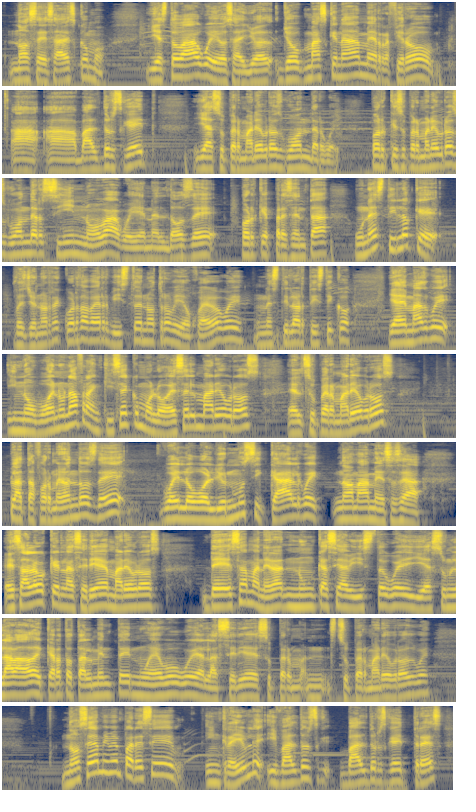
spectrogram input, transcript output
no sé, ¿sabes cómo? Y esto va, güey, o sea, yo, yo más que nada me refiero a, a Baldur's Gate y a Super Mario Bros. Wonder, güey. Porque Super Mario Bros. Wonder sí innova, güey, en el 2D. Porque presenta un estilo que, pues yo no recuerdo haber visto en otro videojuego, güey. Un estilo artístico. Y además, güey, innovó en una franquicia como lo es el Mario Bros. El Super Mario Bros. Plataformero en 2D güey, lo volvió un musical, güey. No mames, o sea, es algo que en la serie de Mario Bros. De esa manera nunca se ha visto, güey. Y es un lavado de cara totalmente nuevo, güey, a la serie de Super, Super Mario Bros., güey. No sé, a mí me parece increíble. Y Baldur's, Baldur's Gate 3,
